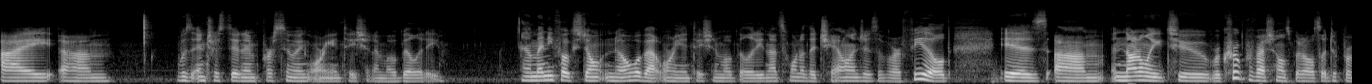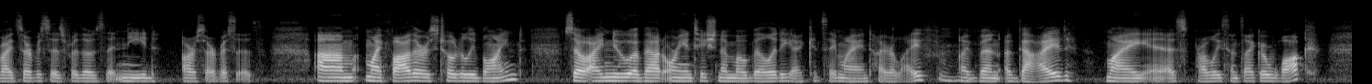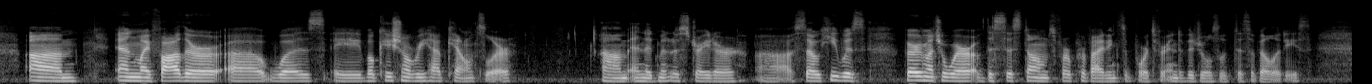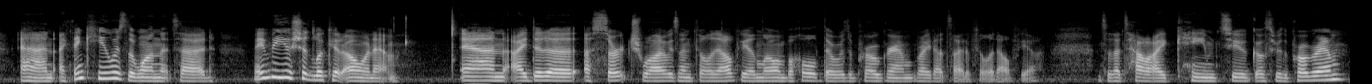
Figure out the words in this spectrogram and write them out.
I um, was interested in pursuing orientation and mobility. Now, many folks don't know about orientation and mobility, and that's one of the challenges of our field, is um, not only to recruit professionals, but also to provide services for those that need our services. Um, my father is totally blind, so I knew about orientation and mobility. I could say my entire life. Mm-hmm. I've been a guide my probably since I could walk. Um, and my father uh, was a vocational rehab counselor um, and administrator. Uh, so he was very much aware of the systems for providing supports for individuals with disabilities. And I think he was the one that said, maybe you should look at O&M. And I did a, a search while I was in Philadelphia, and lo and behold, there was a program right outside of Philadelphia. And so that's how I came to go through the program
